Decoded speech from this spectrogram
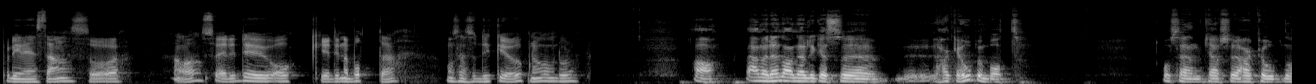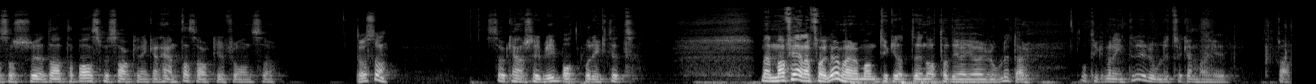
på din instans. Så, ja, så är det du och dina bottar. Och sen så dyker jag upp någon gång då. Ja, nej, men den dagen jag lyckas uh, hacka ihop en bot. Och sen kanske hacka ihop någon sorts eh, databas med saker den kan hämta saker ifrån. Så, Då så. så kanske det blir bot på riktigt. Men man får gärna följa de här om man tycker att något av det jag gör är roligt där. Och tycker man inte det är roligt så kan man ju, ja,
